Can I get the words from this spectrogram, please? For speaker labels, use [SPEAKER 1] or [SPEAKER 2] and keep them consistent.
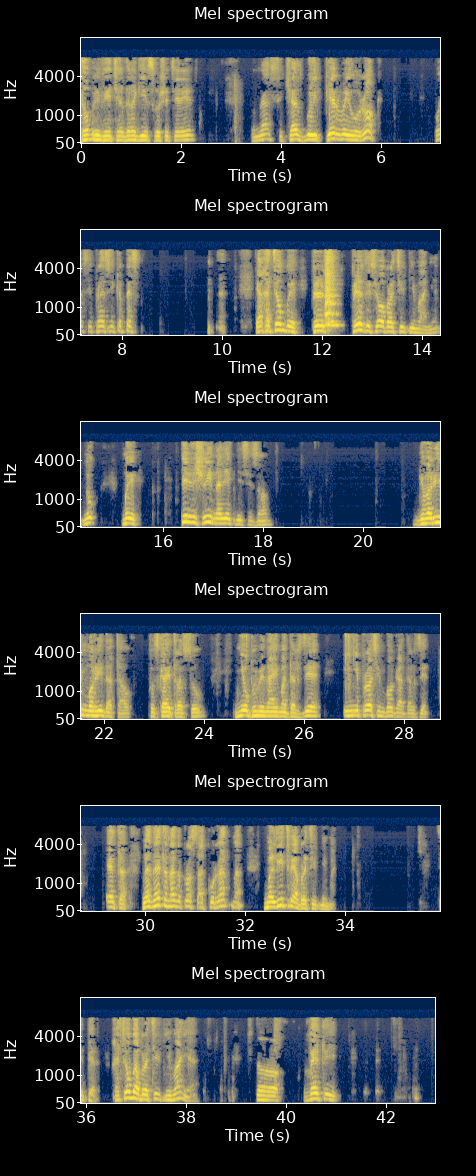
[SPEAKER 1] Добрый вечер, дорогие слушатели. У нас сейчас будет первый урок после праздника Песха. Я хотел бы прежде всего обратить внимание, ну, мы перешли на летний сезон, говорим Моридатал, пускает росу, не упоминаем о дожде и не просим Бога о дожде это, на, на это надо просто аккуратно в молитве обратить внимание. Теперь, хотел бы обратить внимание, что в этой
